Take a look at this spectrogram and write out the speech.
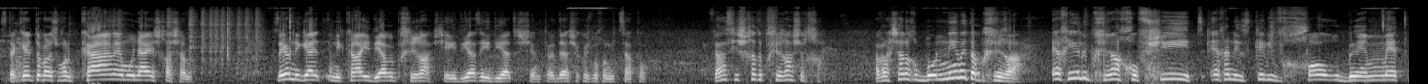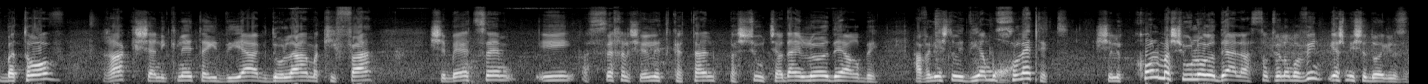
תסתכל טוב על השולחן, כמה אמונה יש לך שם. זה גם נקרא, נקרא ידיעה ובחירה, שידיעה זה ידיעת השם, אתה יודע שהקדוש ברוך הוא נמצא פה. ואז יש לך את הבחירה שלך. אבל עכשיו אנחנו בונים את הבחירה. איך יהיה לי בחירה חופשית? איך אני אזכה לבחור באמת בטוב? רק כשאני אקנה את הידיעה הגדולה, המקיפה, שבעצם היא השכל של ילד קטן פשוט, שעדיין לא יודע הרבה, אבל יש לו ידיעה מוחלטת, שלכל מה שהוא לא יודע לעשות ולא מבין, יש מי שדואג לזה.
